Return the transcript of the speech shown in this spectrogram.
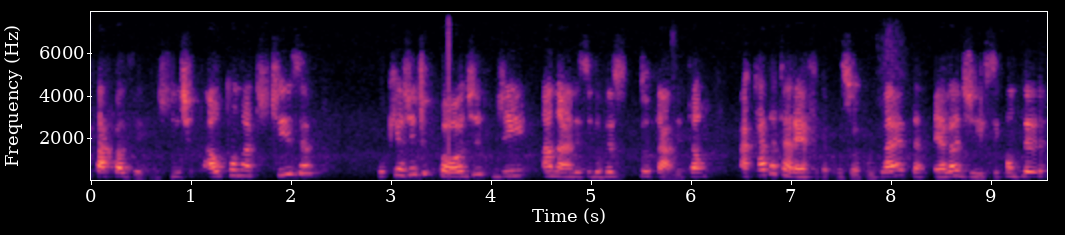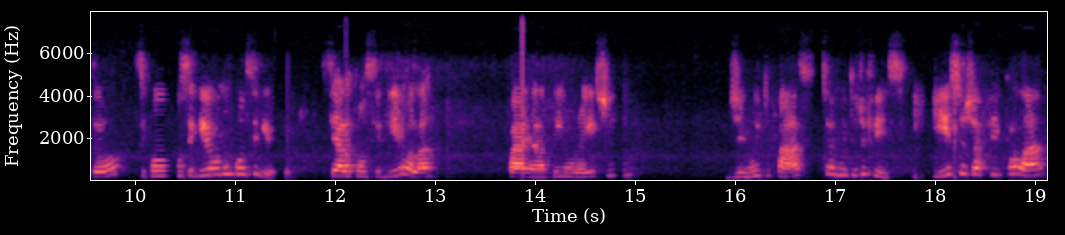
está fazendo? A gente automatiza o que a gente pode de análise do resultado. Então, a cada tarefa que a pessoa completa, ela diz se completou, se conseguiu ou não conseguiu. Se ela conseguiu, ela, ela tem um rating de muito fácil a muito difícil. E isso já fica lá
